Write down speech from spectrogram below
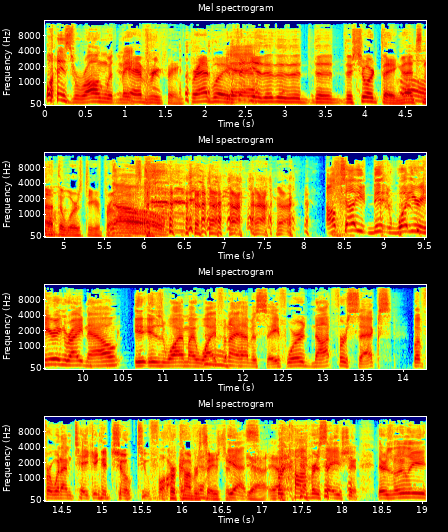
what is wrong with me? Everything. Brad Williams. Yeah. Yeah, the, the, the, the, short thing. That's not the worst of your problems. No. I'll tell you, th- what you're hearing right now is why my wife and I have a safe word, not for sex, but for when I'm taking a joke too far. For conversation. Yes, Yeah, yeah. for conversation. There's literally,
